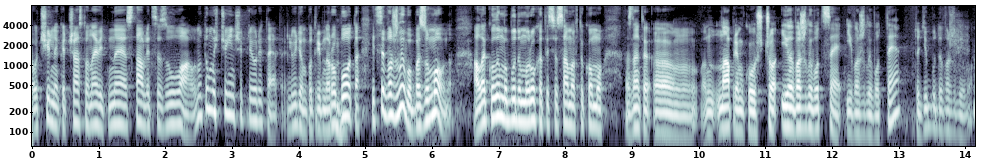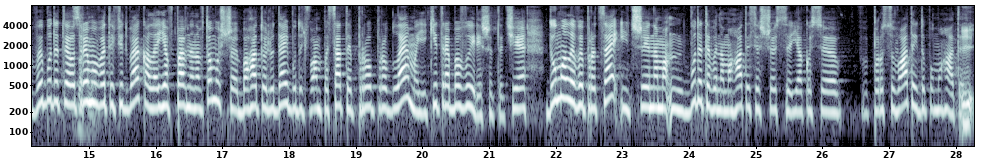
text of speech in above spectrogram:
очільники часто навіть не ставлять це за увагу. Ну тому що інші пріоритети. Людям потрібна робота, і це важливо, безумовно. Але коли ми будемо рухатися саме в такому, знаєте, ем, напрямку, що і важливо це, і важливо те, тоді буде важливо. Ви будете отримувати фідбек, але я впевнена в тому, що багато людей будуть вам писати про проблеми, які треба вирішити. Чи думали ви про це, і чи будете ви намагатися щось якось е, просувати і допомагати? І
